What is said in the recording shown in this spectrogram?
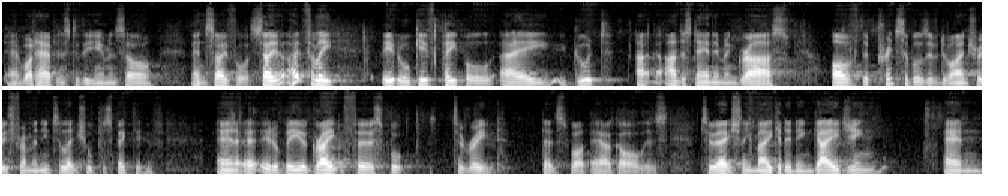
and what happens to the human soul and so forth. So hopefully, it will give people a good uh, understanding and grasp of the principles of divine truth from an intellectual perspective, and it'll be a great first book to read. That's what our goal is to actually make it an engaging and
